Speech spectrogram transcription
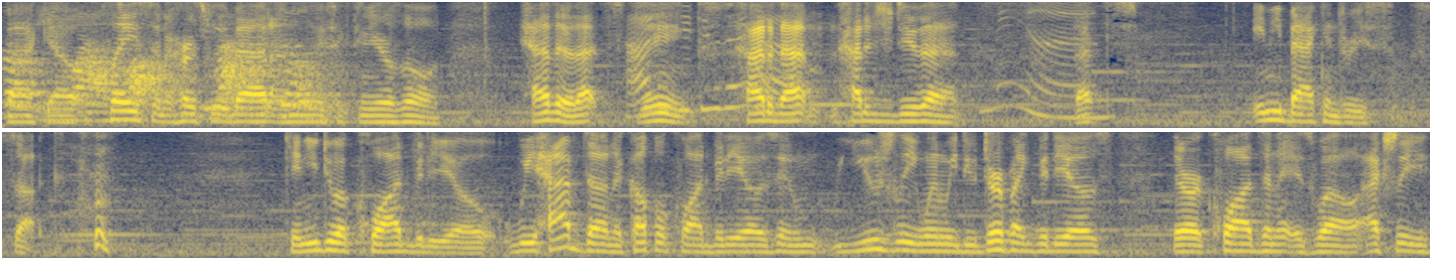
back out of place, and it hurts really bad. I'm only 16 years old. Heather, that How did you do stinks. How did that? that? How did you do that? Man. That's any back injuries suck. Can you do a quad video? We have done a couple quad videos, and usually when we do dirt bike videos, there are quads in it as well. Actually,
